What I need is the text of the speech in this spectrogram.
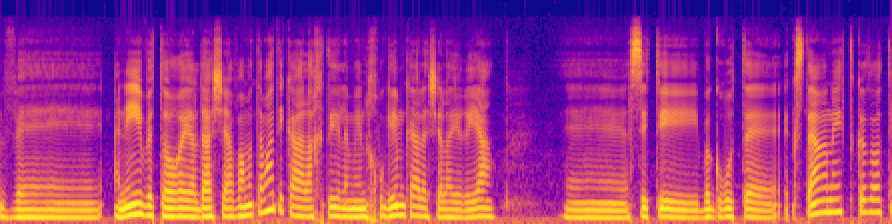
ואני, בתור ילדה שאהבה מתמטיקה, הלכתי למין חוגים כאלה של העירייה. Uh, עשיתי בגרות uh, אקסטרנית כזאת,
